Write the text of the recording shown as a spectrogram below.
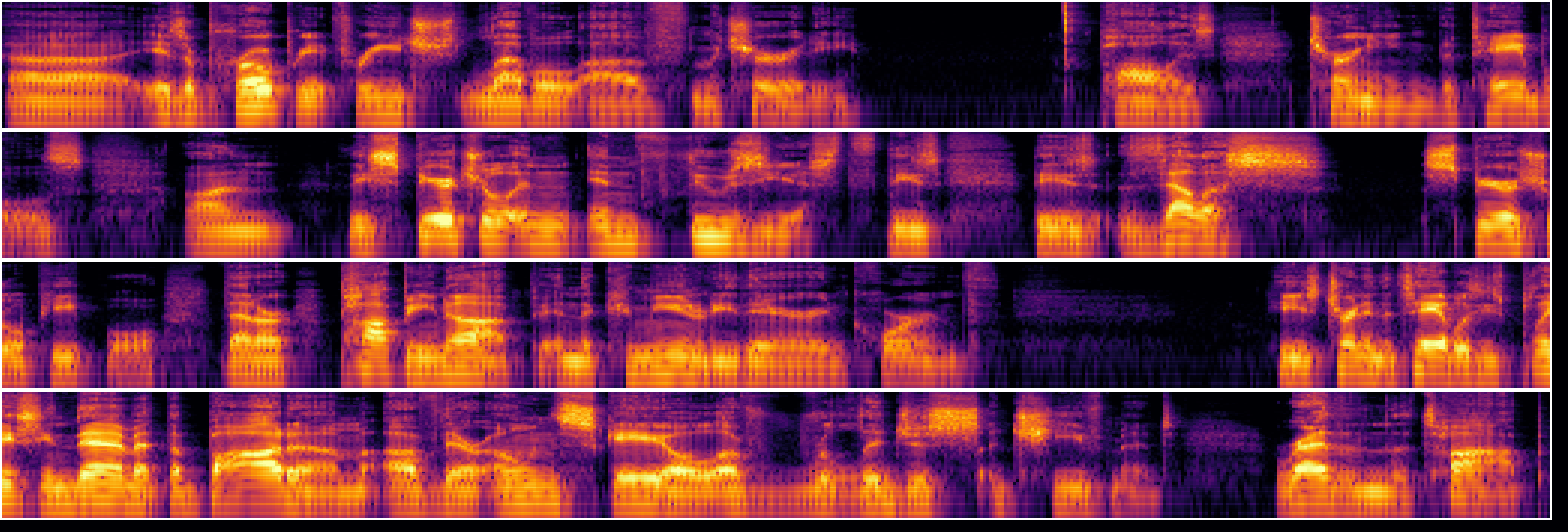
uh, is appropriate for each level of maturity. Paul is turning the tables on these spiritual enthusiasts, these, these zealous spiritual people that are popping up in the community there in Corinth. He's turning the tables, he's placing them at the bottom of their own scale of religious achievement rather than the top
